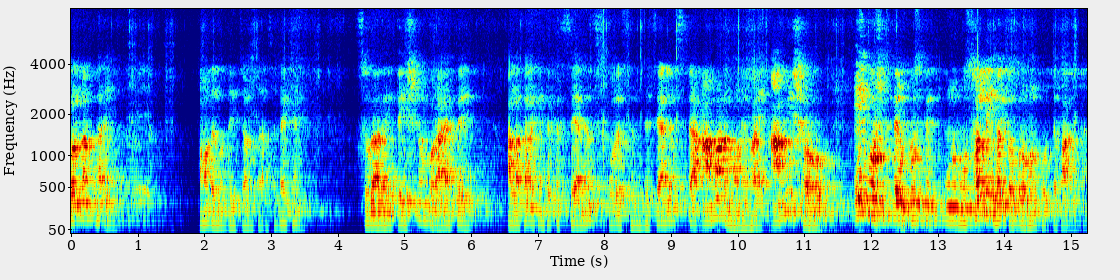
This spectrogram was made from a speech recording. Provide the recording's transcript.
বললাম ভাই? আমাদের মধ্যে চর্চা আছে দেখেন। সুরার এই তেইশ নম্বর আয়াতে আল্লাহ তালা কিন্তু একটা চ্যালেঞ্জ করেছেন যে চ্যালেঞ্জটা আমার মনে হয় আমি সহ এই মসজিদে উপস্থিত কোনো মুসল্লি হয়তো গ্রহণ করতে পারে না।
